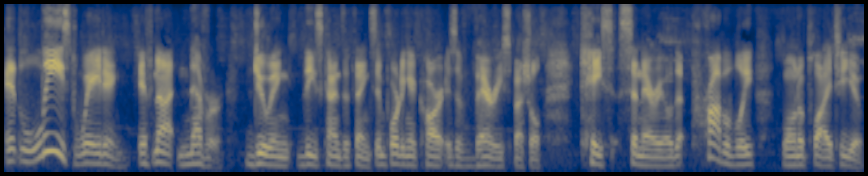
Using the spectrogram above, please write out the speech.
at least waiting, if not never, doing these kinds of things. Importing a car is a very special case scenario that probably won't apply to you.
